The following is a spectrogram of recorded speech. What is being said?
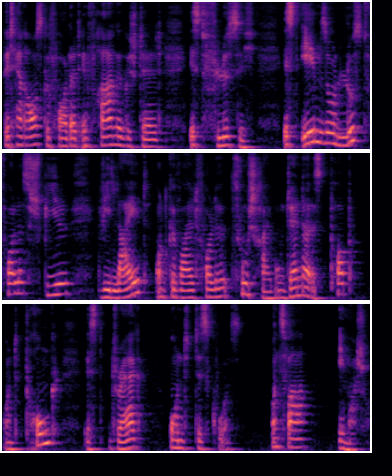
wird herausgefordert, in Frage gestellt, ist flüssig, ist ebenso lustvolles Spiel wie Leid und gewaltvolle Zuschreibung. Gender ist Pop und Prunk ist Drag und Diskurs. Und zwar immer schon.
